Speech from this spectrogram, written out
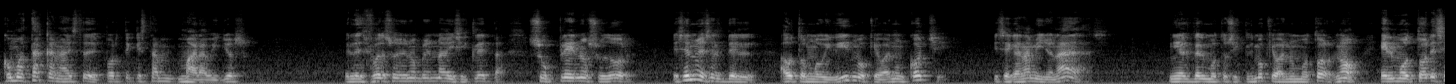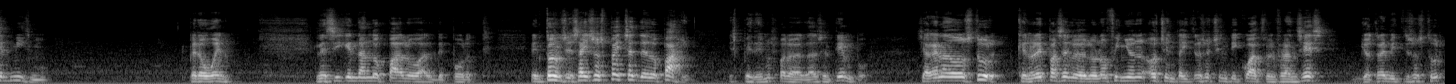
¿Cómo atacan a este deporte que es tan maravilloso? El esfuerzo de un hombre en una bicicleta, su pleno sudor. Ese no es el del automovilismo que va en un coche y se gana millonadas, ni el del motociclismo que va en un motor. No, el motor es el mismo. Pero bueno, le siguen dando palo al deporte. Entonces, hay sospechas de dopaje. Esperemos para la verdad es el tiempo. Se ha ganado dos tours, que no le pase lo del Oro Fiñón 83-84, el francés, yo transmití esos tours,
